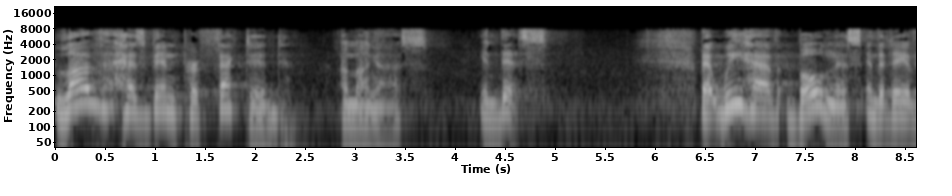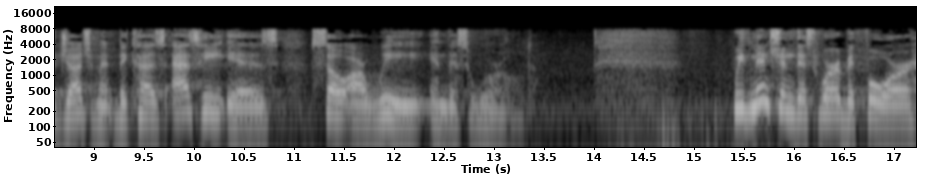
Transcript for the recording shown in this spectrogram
Love has been perfected among us in this that we have boldness in the day of judgment because as he is, so are we in this world. We've mentioned this word before.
